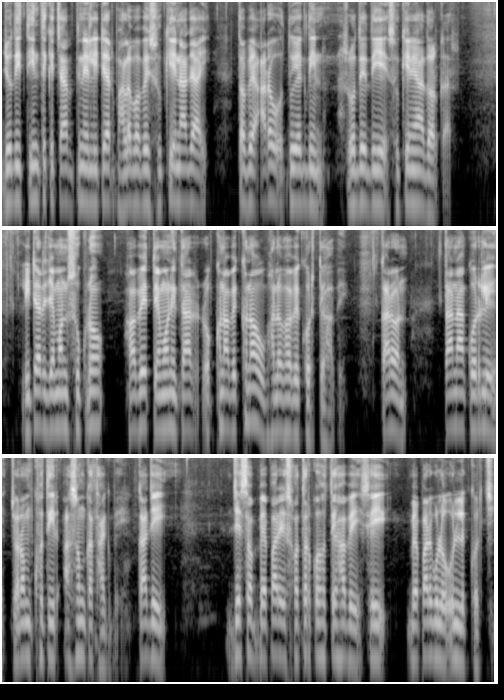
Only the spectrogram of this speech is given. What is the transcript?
যদি তিন থেকে চার দিনে লিটার ভালোভাবে শুকিয়ে না যায়, তবে আরও দু একদিন রোদে দিয়ে শুকিয়ে নেওয়া দরকার। লিটার যেমন শুকনো হবে তেমনই তার রক্ষণাবেক্ষণও ভালোভাবে করতে হবে। কারণ তা না করলে চরম ক্ষতির আশঙ্কা থাকবে। কাজেই যেসব ব্যাপারে সতর্ক হতে হবে, সেই ব্যাপারগুলো উল্লেখ করছি।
